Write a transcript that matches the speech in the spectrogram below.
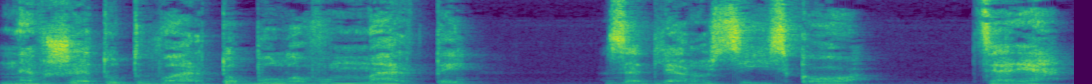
Невже тут варто було вмерти задля російського царя?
